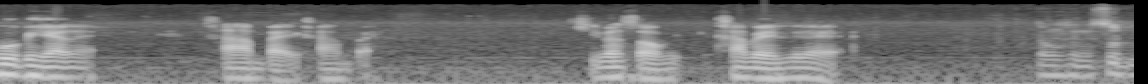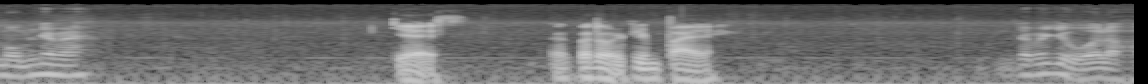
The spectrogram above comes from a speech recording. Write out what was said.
พูดไปงั้นแหละข้ามไปข้ามไป คิดว่าสองข้ามไปเรื่อยตรงถึงสุดมุมใช่ไหม yes แล้วก็โดดขึ้นไป จะไม่อยู่เหรอ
